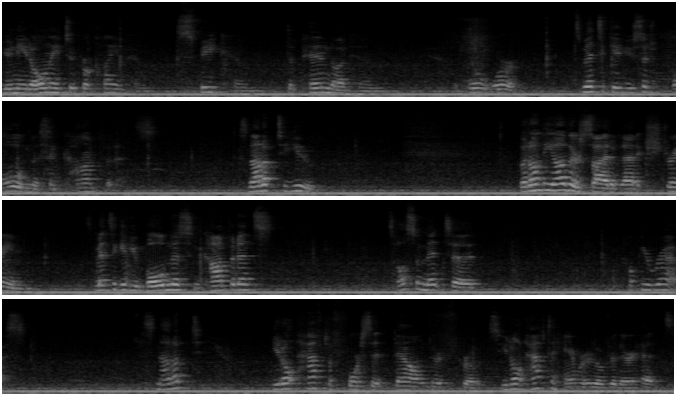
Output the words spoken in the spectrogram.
You need only to proclaim him, speak him, depend on him. It will work. It's meant to give you such boldness and confidence. It's not up to you. But on the other side of that extreme, it's meant to give you boldness and confidence. It's also meant to help you rest. It's not up to you. You don't have to force it down their throats. You don't have to hammer it over their heads.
